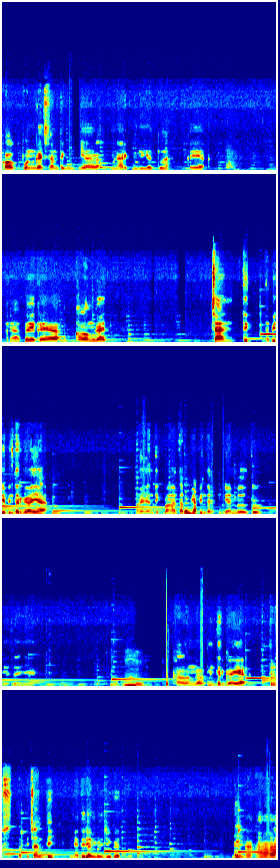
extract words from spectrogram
kalaupun nggak cantik ya menarik dilihat lah kayak kayak apa ya kayak kalau nggak cantik tapi dia pintar gaya. Nggak cantik banget tapi Pinter. pintar diambil tuh biasanya. Hmm. kalau nggak pinter gaya terus tapi cantik. Ya itu diambil juga tuh. Nah, ah,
